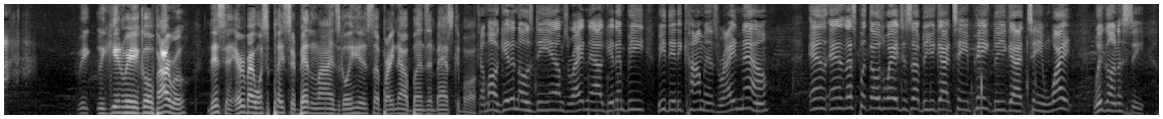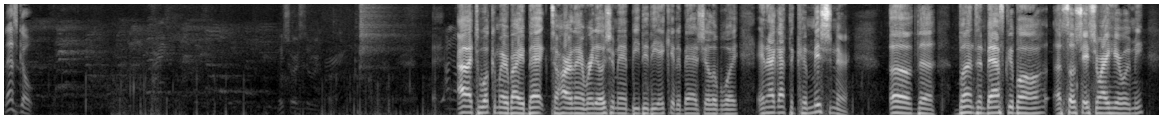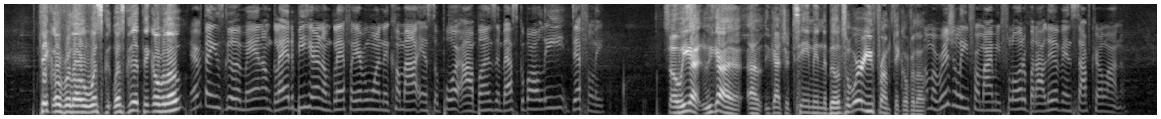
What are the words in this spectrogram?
We we getting ready to go viral. Listen, everybody wants to place their betting lines. Go and hit us up right now, Buns and Basketball. Come on, get in those DMs right now. Get in B B Diddy comments right now. And and let's put those wages up. Do you got team pink? Do you got team white? We're gonna see. Let's go. I'd like to welcome everybody back to Heartland Radio. It's your man B Diddy, aka the baddest yellow boy, and I got the commissioner of the Buns and Basketball Association right here with me. Thick Overload, what's what's good? Thick Overload. Everything's good, man. I'm glad to be here, and I'm glad for everyone to come out and support our Buns and Basketball League. Definitely. So we got we got uh, you got your team in the building. So where are you from, Thick Overload? I'm originally from Miami, Florida, but I live in South Carolina.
